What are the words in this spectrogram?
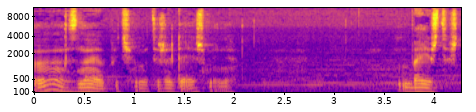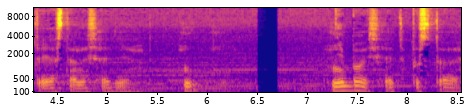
А, знаю, почему ты жалеешь меня. Боишься, что я останусь один. Не бойся, это пустое.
